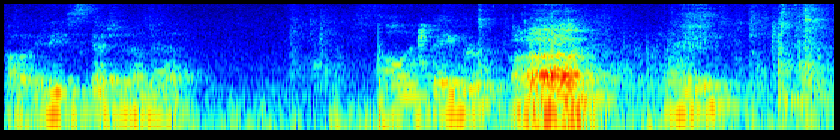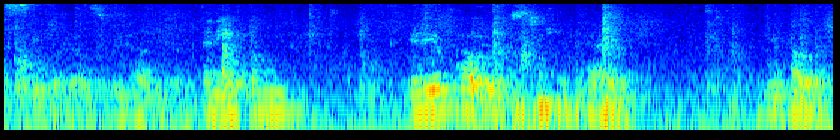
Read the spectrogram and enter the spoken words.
uh, any discussion on that? All in favor? Aye. Okay, let's see what else we have here. Any of them? Any opposed? Okay. Any opposed?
